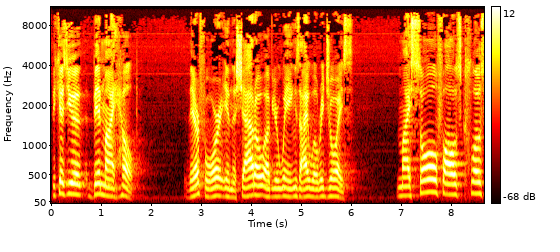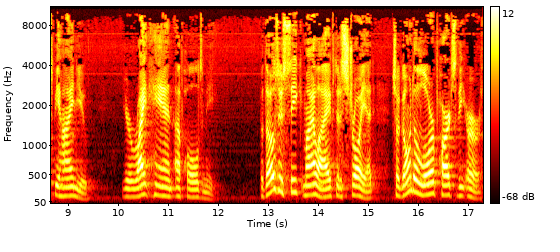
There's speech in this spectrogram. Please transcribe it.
because you have been my help. Therefore, in the shadow of your wings, I will rejoice. My soul follows close behind you. Your right hand upholds me. But those who seek my life to destroy it shall go into the lower parts of the earth.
